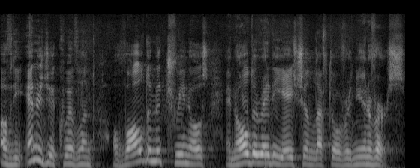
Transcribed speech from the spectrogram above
of the energy equivalent of all the neutrinos and all the radiation left over in the universe.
